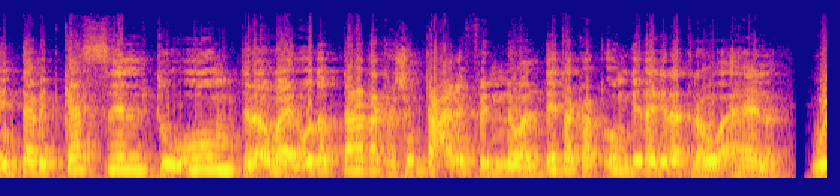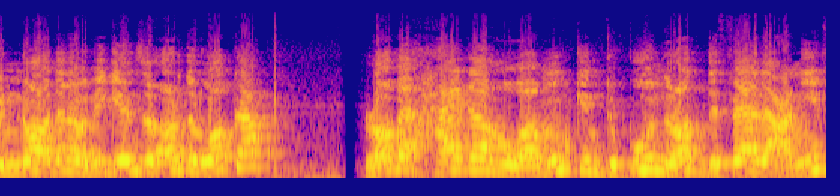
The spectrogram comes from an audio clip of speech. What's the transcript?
انت بتكسل تقوم تروق الأوضة بتاعتك عشان انت عارف ان والدتك هتقوم كده كده تروقها لك. والنوع ده لما بيجي ينزل أرض الواقع رابع حاجة هو ممكن تكون رد فعل عنيف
